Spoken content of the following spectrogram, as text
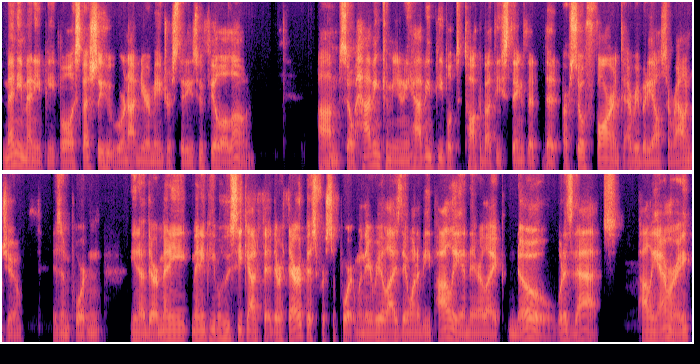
many, many people, especially who, who are not near major cities, who feel alone. Um, so having community, having people to talk about these things that that are so foreign to everybody else around you is important. You know, there are many, many people who seek out th- their therapist for support when they realize they want to be poly and they're like, no, what is that? Polyamory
